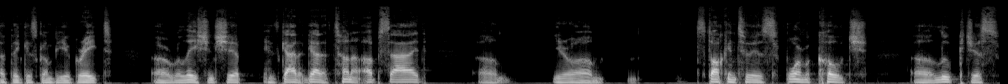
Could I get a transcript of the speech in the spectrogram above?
I think it's going to be a great uh, relationship. He's got got a ton of upside. Um, you know, um, talking to his former coach, uh, Luke just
